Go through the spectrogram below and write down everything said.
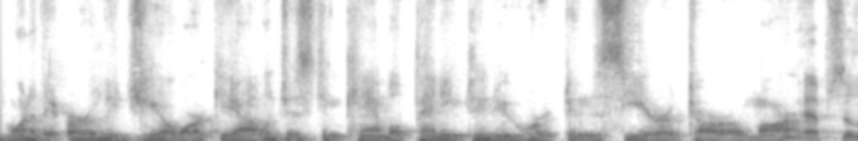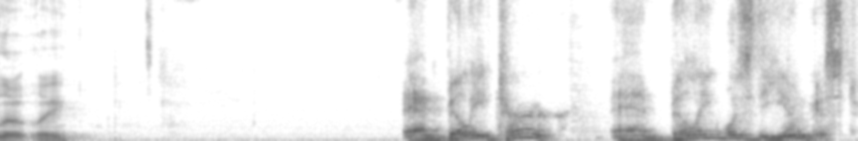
one of the early geoarchaeologists, and Campbell Pennington, who worked in the Sierra Tarahumara. Absolutely. And Billy Turner. And Billy was the youngest.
